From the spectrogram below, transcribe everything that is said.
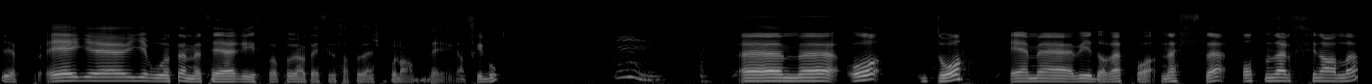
Jepp. Jeg uh, gir ro en stemme til risbrød pga. at jeg syns at den sjokoladen er ganske god. Mm. Ehm, eh, og da er vi videre på neste åttendelsfinale,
